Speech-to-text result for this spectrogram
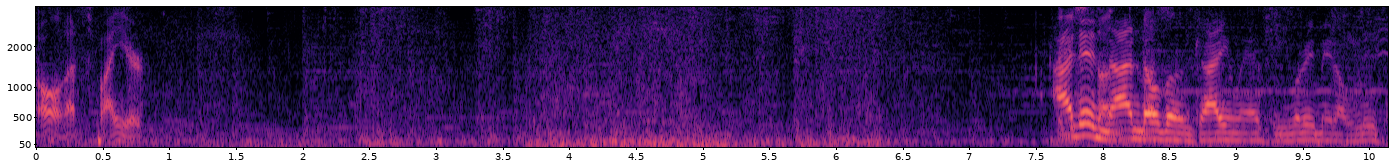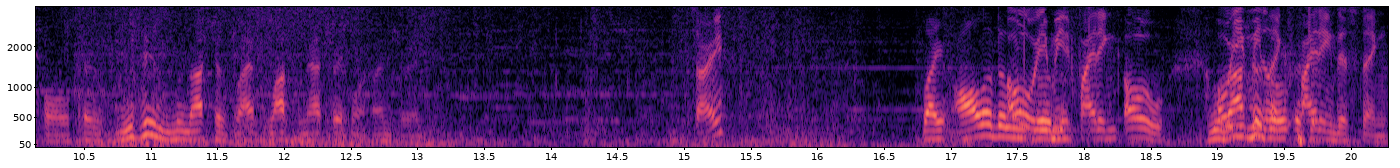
Oh, that's fire. I did not know the guiding lands literally made a loophole because usually Lunastra's lost lost match rate 100. Sorry? Like all of the. Oh, you mean fighting? Oh, oh, you mean like a- fighting this thing?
